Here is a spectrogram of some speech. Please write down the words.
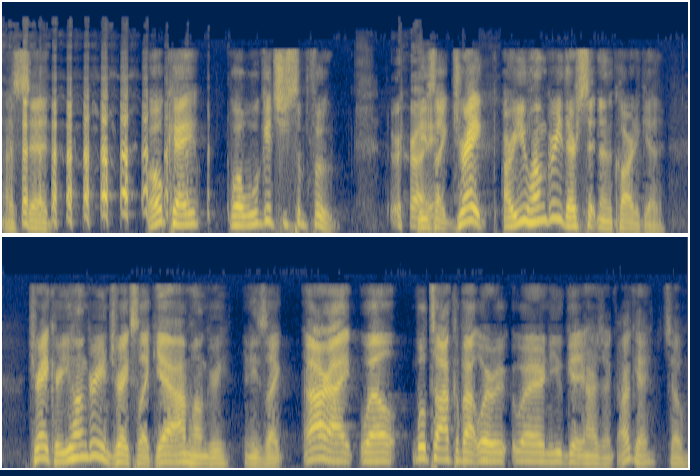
I said, okay, well, we'll get you some food. Right. He's like, Drake, are you hungry? They're sitting in the car together. Drake, are you hungry? And Drake's like, yeah, I'm hungry. And he's like, all right, well, we'll talk about where where you get. I was like, okay. So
